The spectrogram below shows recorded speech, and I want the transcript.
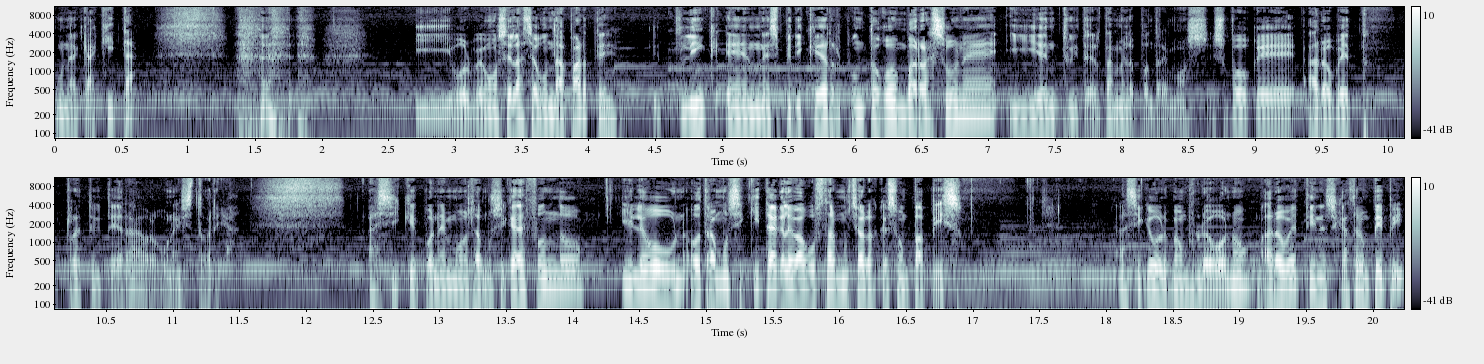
una caquita. y volvemos en la segunda parte. Link en speaker.com barra Sune y en Twitter también lo pondremos. Supongo que Arobet retuiteará o alguna historia. Así que ponemos la música de fondo y luego otra musiquita que le va a gustar mucho a los que son papis. Así que volvemos luego, ¿no? Arobet, ¿tienes que hacer un pipi?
